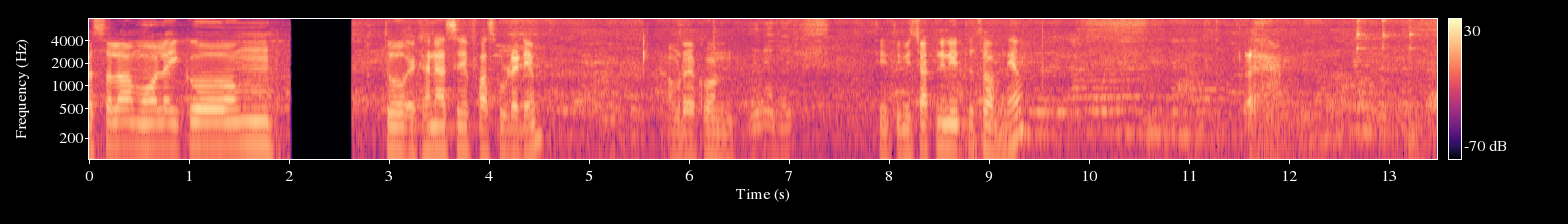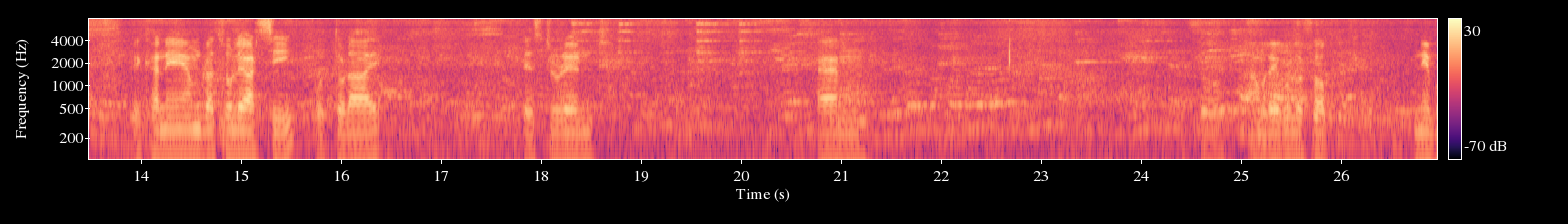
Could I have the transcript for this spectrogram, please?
আসসালামু আলাইকুম। তো এখানে আছে ফাস্টফুড আইটেম আমরা এখন তুমি চাটনি নিতেছ? নেও। এখানে আমরা চলে আসছি উত্তরায় রেস্টুরেন্ট অ্যান্ড তো আমরা এগুলো সব নেব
